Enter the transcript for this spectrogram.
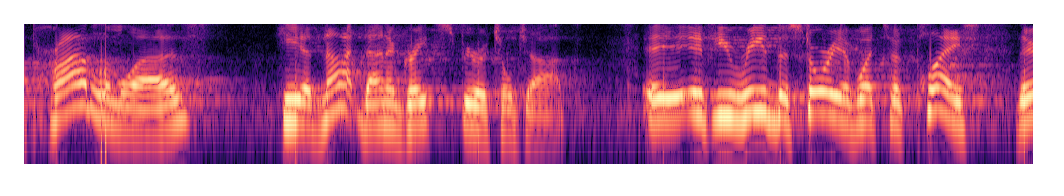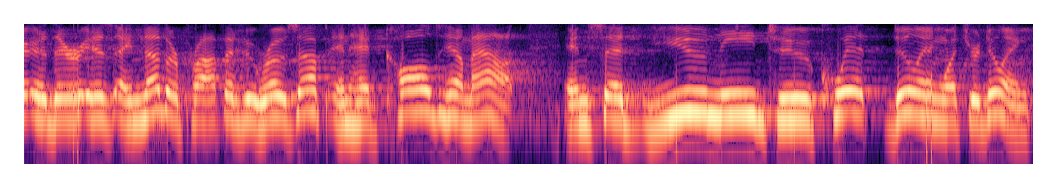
problem was he had not done a great spiritual job. If you read the story of what took place, there, there is another prophet who rose up and had called him out and said, You need to quit doing what you're doing.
